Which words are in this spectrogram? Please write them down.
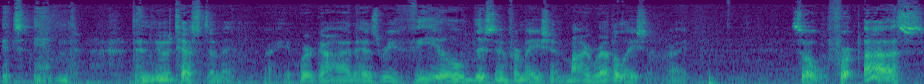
It's in the New Testament, where God has revealed this information by revelation, right? So for us,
